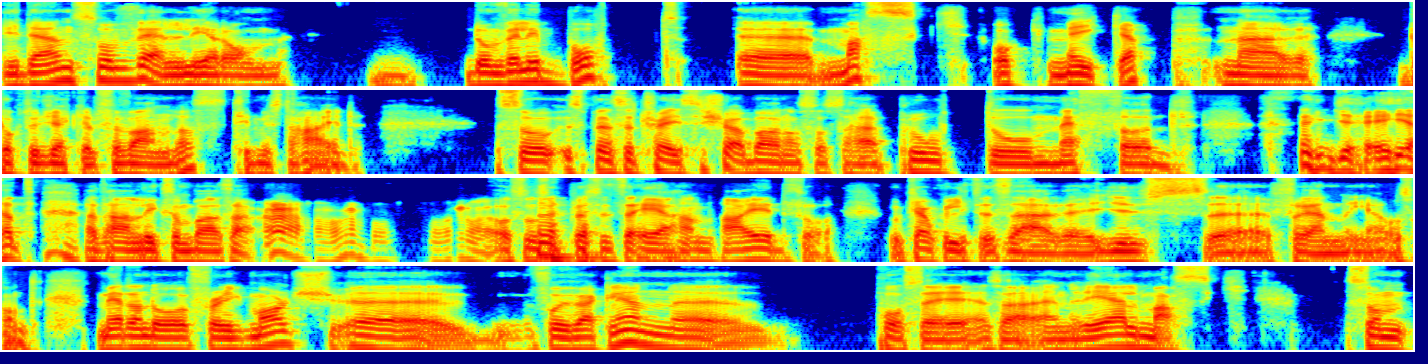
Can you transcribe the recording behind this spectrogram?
i den så väljer de, de väljer bort eh, mask och makeup när Dr. Jekyll förvandlas till Mr. Hyde. Så Spencer Tracy kör bara någon sorts så här proto-method-grej. Att, att han liksom bara så här... Och så, så plötsligt så är han Hyde. Så, och kanske lite så här eh, ljusförändringar och sånt. Medan då Fredrik March eh, får ju verkligen eh, på sig en, så här, en rejäl mask. Som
